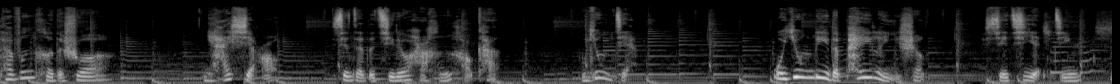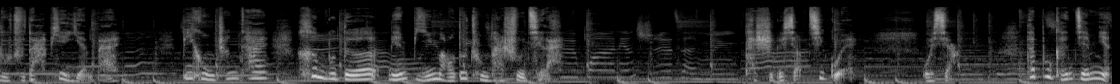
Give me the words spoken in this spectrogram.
他温和地说：“你还小，现在的齐刘海很好看，不用剪。”我用力地呸了一声，斜起眼睛，露出大片眼白，鼻孔撑开，恨不得连鼻毛都冲他竖起来。他是个小气鬼，我想，他不肯剪免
